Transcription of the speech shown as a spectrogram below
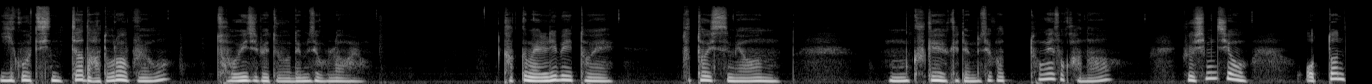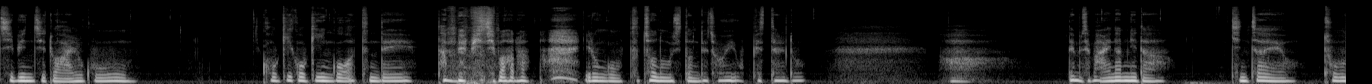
이거 진짜 나더라고요. 저희 집에도 냄새 올라와요. 가끔 엘리베이터에 붙어 있으면, 음, 그게 이렇게 냄새가 통해서 가나? 그리고 심지어 어떤 집인지도 알고, 거기 거기인 것 같은데, 담배 피지 마라. 이런 거 붙여놓으시던데, 저희 오피스텔도. 아, 냄새 많이 납니다. 진짜예요. 저,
